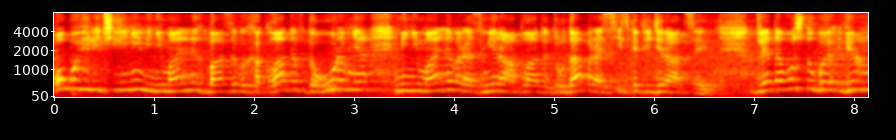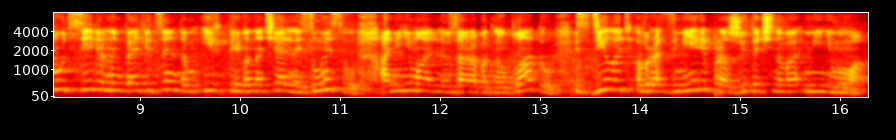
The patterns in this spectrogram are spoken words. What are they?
об увеличении минимальных базовых окладов до уровня минимального размера оплаты труда по Российской Федерации. Для того, чтобы вернуть северным коэффициентам их первоначальный смысл, а минимальную заработную плату сделать в размере прожиточного минимума.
